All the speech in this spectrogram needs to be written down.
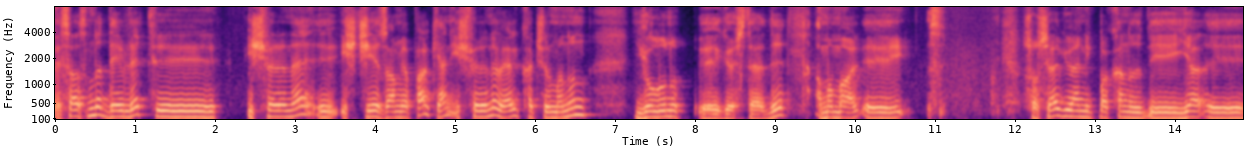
Esasında devlet e, işverene, e, işçiye zam yaparken işverene vergi kaçırmanın yolunu gösterdi. Ama mal, Sosyal Güvenlik Bakanı e, ya e,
